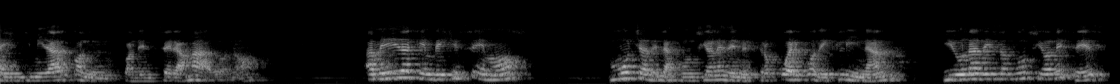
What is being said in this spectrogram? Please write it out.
e intimidad con, con el ser amado, ¿no? A medida que envejecemos, muchas de las funciones de nuestro cuerpo declinan y una de esas funciones es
